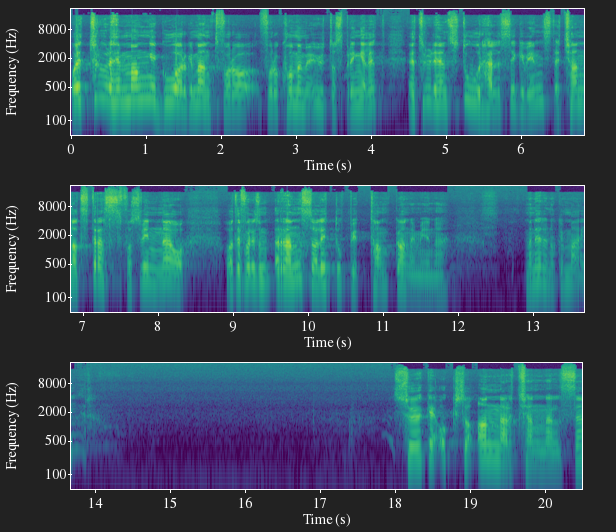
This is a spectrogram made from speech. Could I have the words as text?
Og jeg tror jeg har mange gode argument for å, for å komme meg ut og springe litt. Jeg tror det er en stor helsegevinst. Jeg kjenner at stress forsvinner. og og at jeg får liksom rensa litt opp i tankene mine. Men er det noe mer? Søker jeg også anerkjennelse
